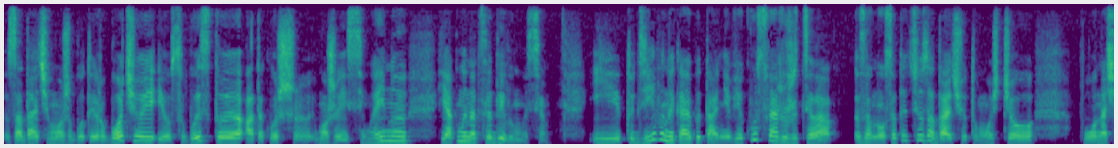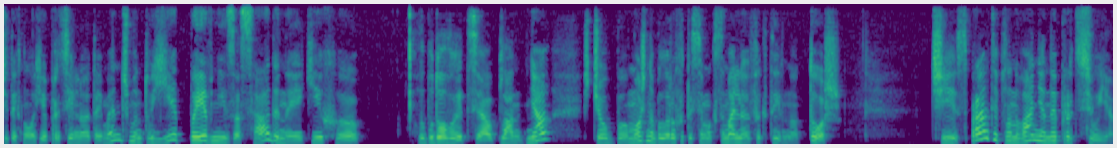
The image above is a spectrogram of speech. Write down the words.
задача може бути і робочою, і особистою, а також е, може і сімейною. Як ми на це дивимося? І тоді виникає питання, в яку сферу життя заносити цю задачу, тому що по нашій технології прицільного тайм-менеджменту є певні засади, на яких е, вибудовується план дня, щоб можна було рухатися максимально ефективно. Тож, чи справді планування не працює?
